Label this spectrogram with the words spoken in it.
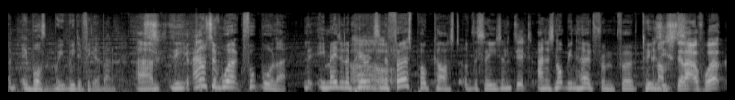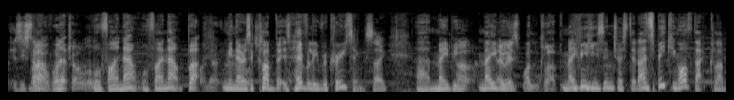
Uh, It wasn't. We, we did forget about him. Um, the out of work footballer. He made an appearance in the Oh. first podcast of the he season did. and has not been heard from for two Is he months. still out of work? Is he still out of work, look, John? or- We'll find out. We'll find out. But out, I mean, yeah, there is a club that is heavily recruiting, so uh, maybe Oh, maybe there is one club. maybe he's interested. And speaking of that club,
